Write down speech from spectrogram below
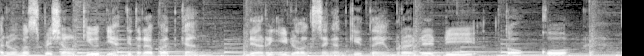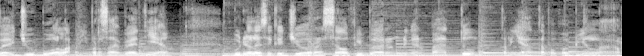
Ada momen spesial cute yang kita dapatkan Dari idola kesayangan kita yang berada di toko baju bola nih persahabat ya. Bunda Lesti Kejora selfie bareng dengan patung. Ternyata Papa Bilar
